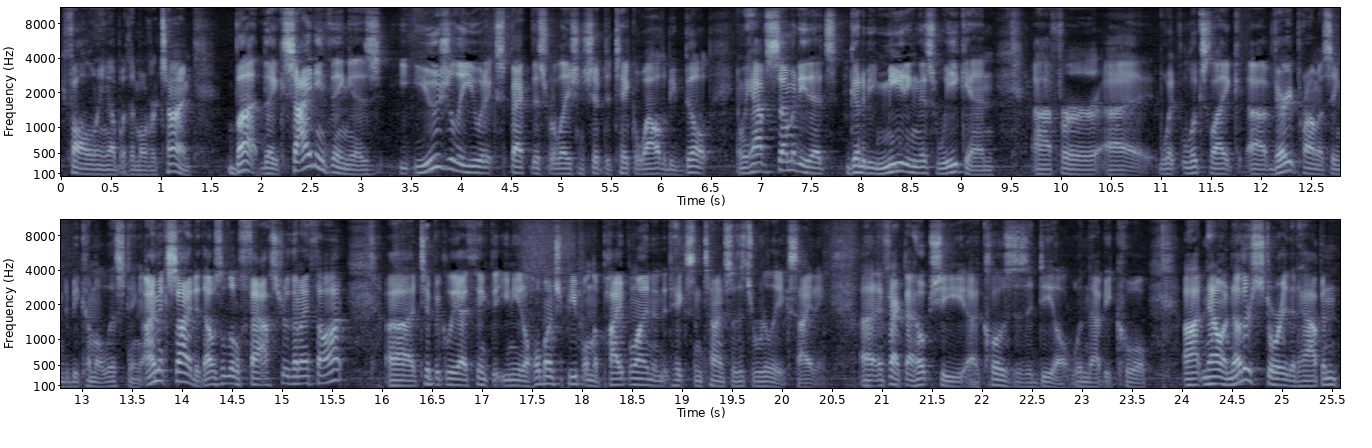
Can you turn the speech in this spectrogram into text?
following up with them over time. But the exciting thing is, usually you would expect this relationship to take a while to be built. And we have somebody that's going to be meeting this weekend uh, for uh, what looks like uh, very promising to become a listing. I'm excited. That was a little faster than I thought. Uh, typically, I think that you need a whole bunch of people in the pipeline and it takes some time, so it's really exciting. Uh, in fact, I hope she closes a deal. Wouldn't that be cool? Now, another story that happened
